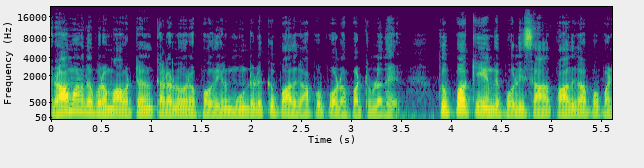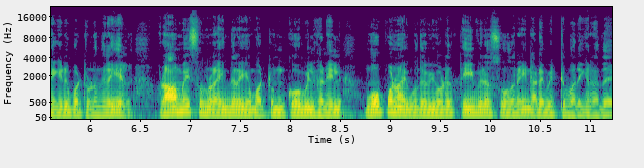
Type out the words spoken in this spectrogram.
ராமநாதபுரம் மாவட்டம் கடலோர பகுதியில் மூன்றடுக்கு பாதுகாப்பு போடப்பட்டுள்ளது. துப்பாக்கி ஏந்த போலீசார் பாதுகாப்பு பணி ஈடுபட்டுள்ள நிலையில் ராமேஸ்வரம் ரயில் நிலையம் மற்றும் கோவில்களில் மோப்பநாய் உதவியோடு தீவிர சோதனை நடைபெற்று வருகிறது.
